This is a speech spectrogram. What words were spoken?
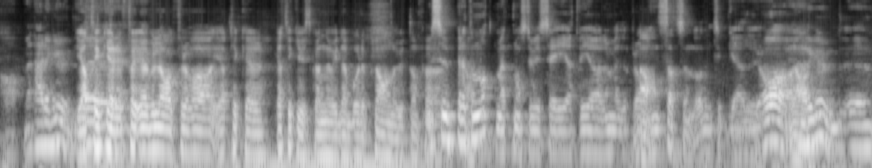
Ja, men herregud. jag tycker Eh, för överlag för att vara... Jag tycker, jag tycker vi ska vara nöjda både plan och utanför. Med superettan-mått mätt måste vi säga att vi gör en väldigt bra Ja. insats ändå. Det tycker jag. Ja, Ja. herregud. Eh,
